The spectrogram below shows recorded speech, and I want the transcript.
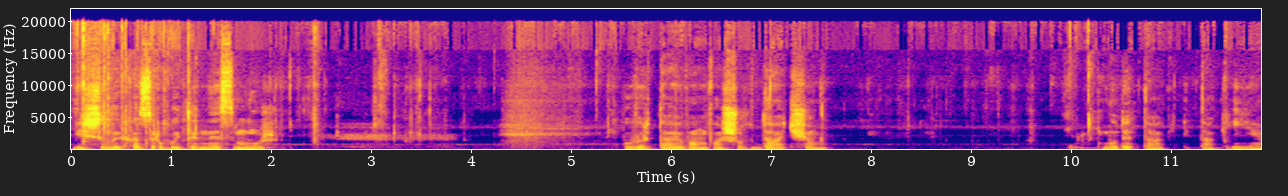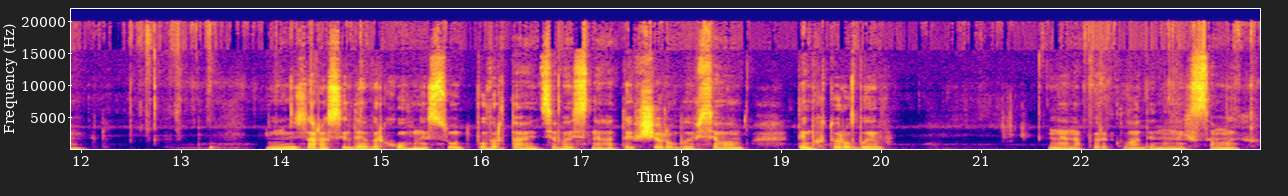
Більше лиха зробити не зможу. Повертаю вам вашу вдачу, Буде так і так і є. Ну і зараз іде Верховний суд, повертається весь негатив, що робився вам, тим, хто робив, не на переклади, на них самих.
